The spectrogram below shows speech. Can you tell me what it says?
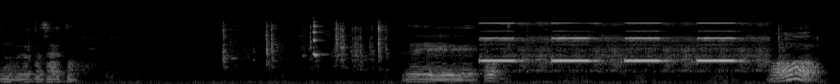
Ay, ¿qué le pasa esto? Eh, oh. Oh.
